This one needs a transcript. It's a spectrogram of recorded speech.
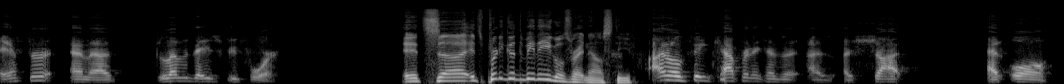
after and uh, 11 days before. It's uh, it's pretty good to be the Eagles right now, Steve. I don't think Kaepernick has a has a shot at all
